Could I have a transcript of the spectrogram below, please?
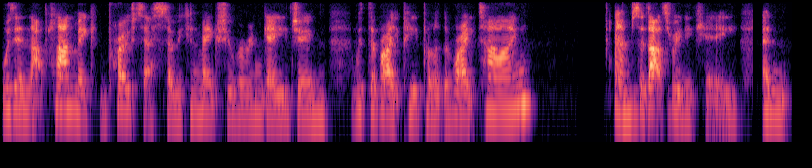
within that plan making process so we can make sure we're engaging with the right people at the right time. Um, so that's really key. And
